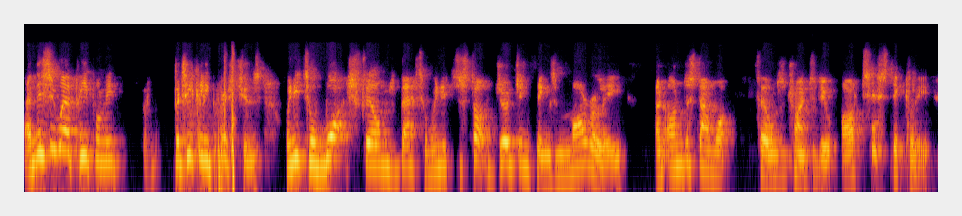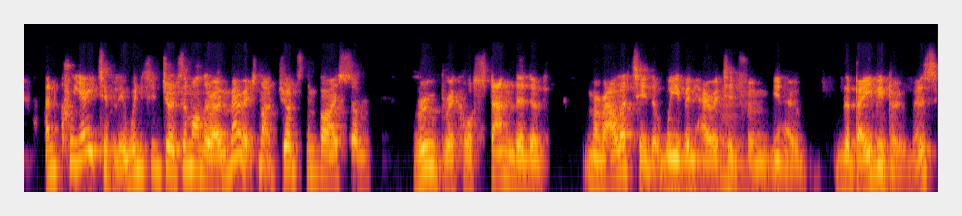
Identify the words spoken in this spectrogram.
and this is where people need, particularly Christians, we need to watch films better. We need to stop judging things morally and understand what films are trying to do artistically and creatively. We need to judge them on their own merits, not judge them by some rubric or standard of morality that we've inherited mm. from, you know, the baby boomers.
